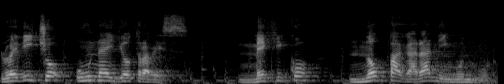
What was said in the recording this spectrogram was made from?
Lo he dicho una y otra vez. México no pagará ningún muro.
